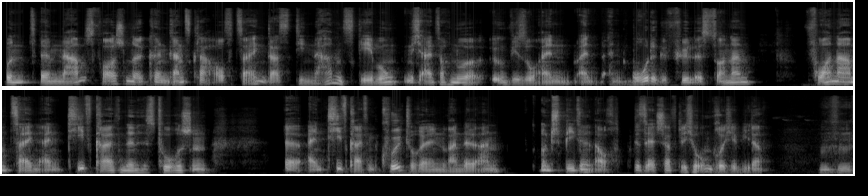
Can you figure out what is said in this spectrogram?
Und ähm, Namensforschende können ganz klar aufzeigen, dass die Namensgebung nicht einfach nur irgendwie so ein, ein, ein Modegefühl ist, sondern Vornamen zeigen einen tiefgreifenden historischen äh, einen tiefgreifenden kulturellen Wandel an und spiegeln auch gesellschaftliche Umbrüche wider. Mhm.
